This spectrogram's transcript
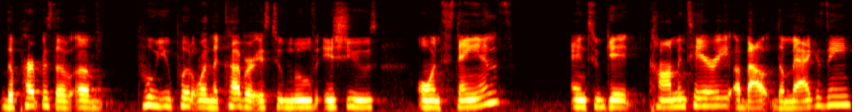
the purpose of, of who you put on the cover is to move issues on stands and to get commentary about the magazine.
